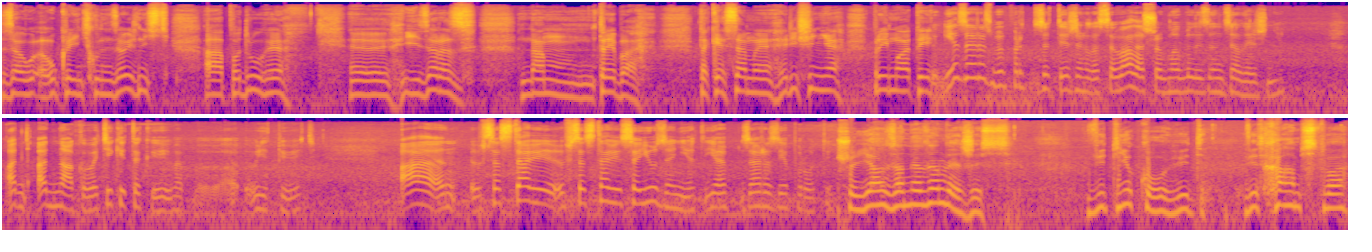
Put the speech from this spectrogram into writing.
за українську незалежність. А по-друге, е, і зараз нам треба таке саме рішення приймати. Я зараз би про- за те ж голосувала, щоб ми були незалежні. Од- Однаково, тільки такий е, відповідь. А в составі, в составі Союзу ні, я, зараз я проти. що я за незалежність від якого? Від, від хамства,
